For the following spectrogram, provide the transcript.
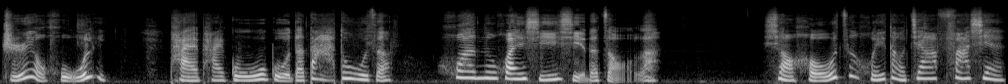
只有狐狸拍拍鼓鼓的大肚子，欢欢喜喜的走了。小猴子回到家，发现，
